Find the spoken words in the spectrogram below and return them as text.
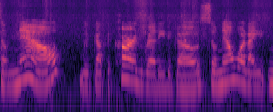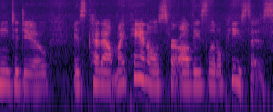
so now we've got the card ready to go. So now what I need to do is cut out my panels for all these little pieces.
